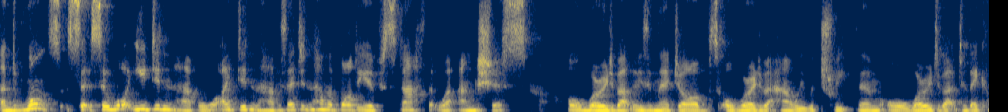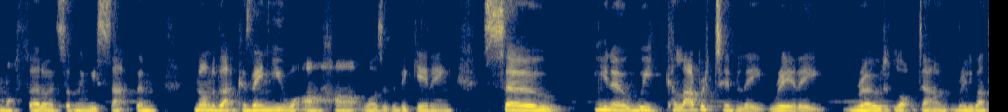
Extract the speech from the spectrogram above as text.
And once, so, so what you didn't have, or what I didn't have, is I didn't have a body of staff that were anxious or worried about losing their jobs or worried about how we would treat them or worried about do they come off furlough and suddenly we sack them. None of that because they knew what our heart was at the beginning. So, you know, we collaboratively really rode lockdown really well.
